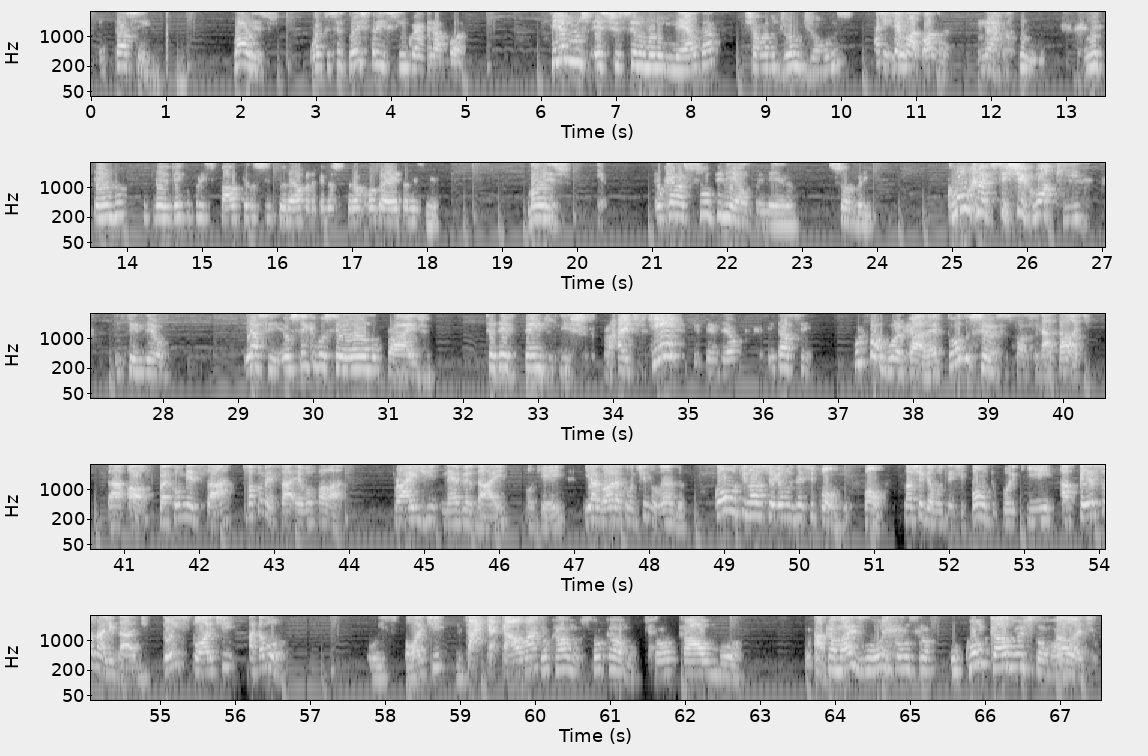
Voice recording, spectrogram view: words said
Então, assim, Maurício, o UFC 235 é na porta. Temos este ser humano merda chamado John Jones Achei que você ia falar Conor. não, lutando no evento principal pelo cinturão, para defender o cinturão contra Anthony Smith. Maurício, Eu. eu quero a sua opinião primeiro sobre como que o UFC chegou aqui, entendeu? E assim, eu sei que você ama o Pride, você defende o lixo do Pride, Que? entendeu? Então assim, por favor, cara, é todo seu esse espaço aqui. Tá, tá ótimo. Tá, ó, pra começar, só começar, eu vou falar Pride Never Die, ok? E agora, continuando, Como que nós chegamos nesse ponto? Bom, nós chegamos nesse ponto porque a personalidade do esporte acabou. O esporte. Saca, calma! Estou calmo, estou calmo, estou calmo. Ficar mais longe para mostrar o quão calmo eu estou, Tá mano. ótimo.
